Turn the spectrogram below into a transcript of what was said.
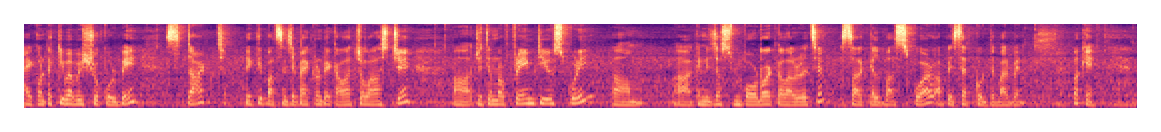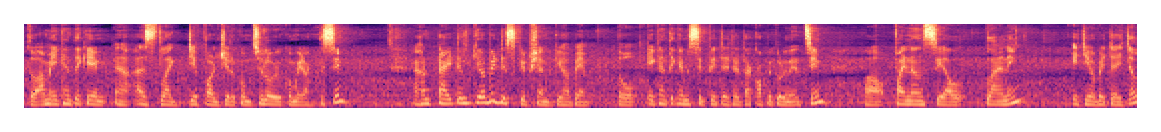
আইকনটা কীভাবে শো করবে? স্টার্ট দেখতে পাচ্ছেন যে ব্যাকগ্রাউন্ডে কালার চলে আসছে। যদি আমরা ফ্রেমটি ইউজ করি এখানে জাস্ট বর্ডার কালার রয়েছে সার্কেল বা স্কোয়ার আপনি সেট করতে পারবেন ওকে তো আমি এখান থেকে অ্যাজ লাইক ডিফল্ট যেরকম ছিল ওরকমই রাখতেছি। এখন টাইটেল কী হবে ডিসক্রিপশান কী হবে? তো এখান থেকে আমি সিম্পলি টাইটেলটা কপি করে নিচ্ছি। ফাইন্যান্সিয়াল প্ল্যানিং এটি হবে টাইটেল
